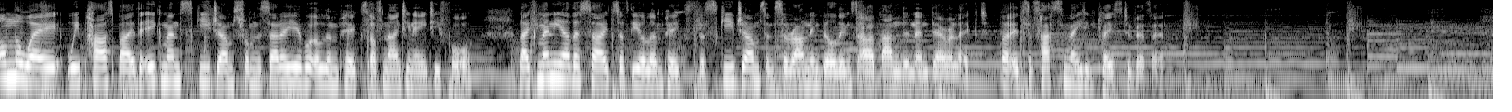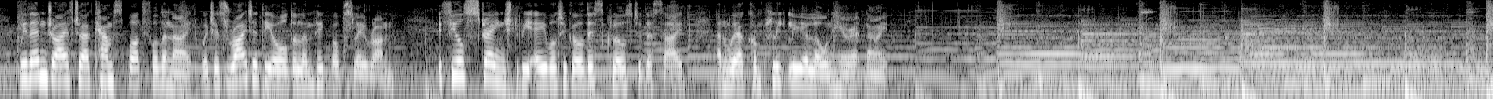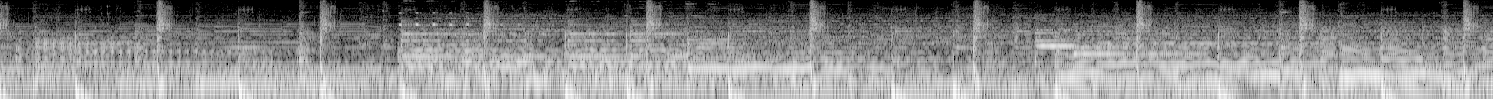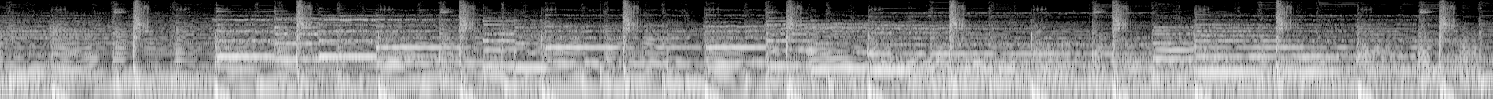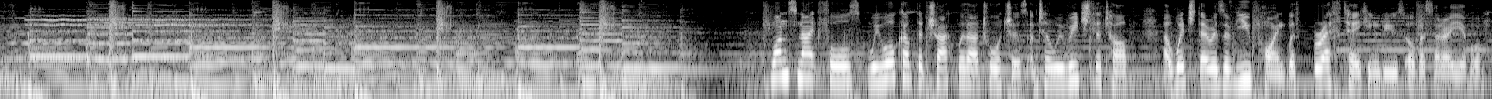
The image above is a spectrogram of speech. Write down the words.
On the way, we pass by the Igman ski jumps from the Sarajevo Olympics of 1984. Like many other sites of the Olympics, the ski jumps and surrounding buildings are abandoned and derelict, but it's a fascinating place to visit. We then drive to our camp spot for the night, which is right at the old Olympic bobsleigh run. It feels strange to be able to go this close to the site, and we are completely alone here at night. Once night falls, we walk up the track with our torches until we reach the top, at which there is a viewpoint with breathtaking views over Sarajevo.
